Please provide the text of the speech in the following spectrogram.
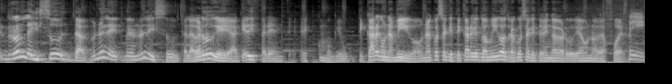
Ron la insulta, pero no le, pero no le insulta, la verduguea, que es diferente. Es como que te carga un amigo. Una cosa es que te cargue tu amigo, otra cosa es que te venga a verduguear uno de afuera. Sí,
